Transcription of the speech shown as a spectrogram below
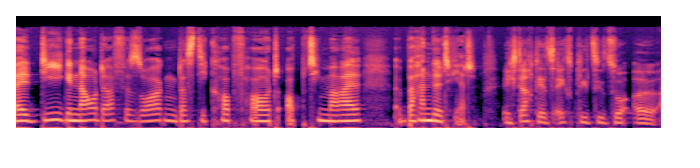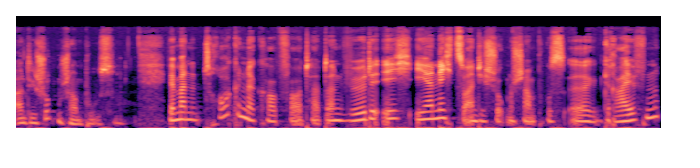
weil die genau dafür sorgen, dass die Kopfhaut optimal äh, behandelt wird. Ich dachte jetzt explizit so äh, Anti-Schuppen-Shampoos. Wenn man eine trockene Kopfhaut hat, dann würde ich eher nicht zu Anti-Schuppen-Shampoos äh, greifen,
